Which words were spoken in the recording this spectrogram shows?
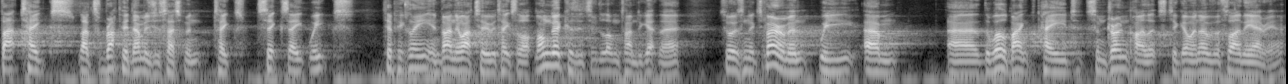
That takes, that's rapid damage assessment, takes six, eight weeks typically. In Vanuatu, it takes a lot longer because it's a long time to get there. So as an experiment, we, um, uh, the World Bank paid some drone pilots to go and overfly the area.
